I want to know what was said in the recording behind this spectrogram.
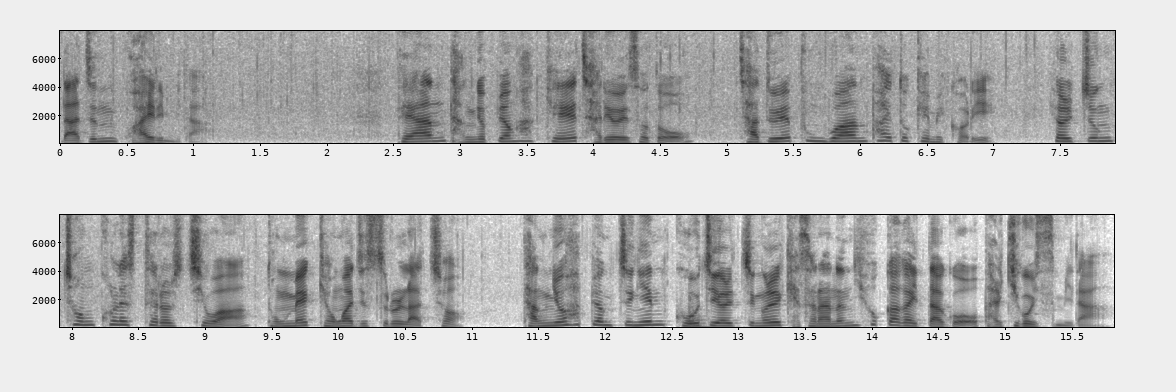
낮은 과일입니다. 대한 당뇨병 학회의 자료에서도 자두의 풍부한 파이토케미컬이 혈중 총 콜레스테롤 수치와 동맥 경화 지수를 낮춰 당뇨 합병증인 고지혈증을 개선하는 효과가 있다고 밝히고 있습니다.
